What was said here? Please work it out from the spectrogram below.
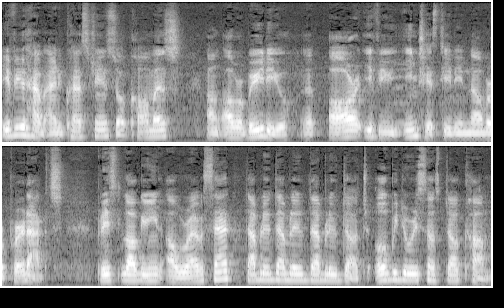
if you have any questions or comments on our video, uh, or if you're interested in our products, please log in our website www.obdresource.com.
